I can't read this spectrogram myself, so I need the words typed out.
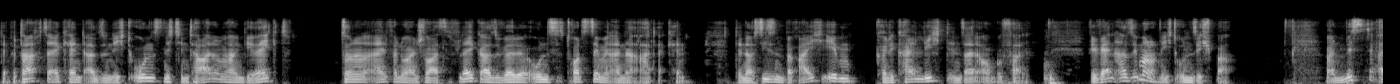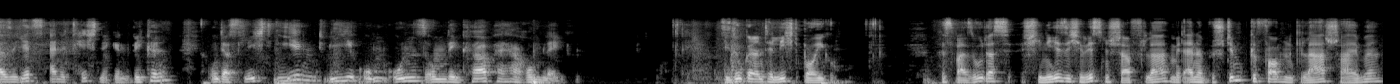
Der Betrachter erkennt also nicht uns, nicht den Tarnumhang direkt, sondern einfach nur ein schwarzer Fleck, also würde uns trotzdem in einer Art erkennen. Denn aus diesem Bereich eben könnte kein Licht in sein Auge fallen. Wir wären also immer noch nicht unsichtbar. Man müsste also jetzt eine Technik entwickeln und das Licht irgendwie um uns, um den Körper herum lenken. Die sogenannte Lichtbeugung. Es war so, dass chinesische Wissenschaftler mit einer bestimmt geformten Glasscheibe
